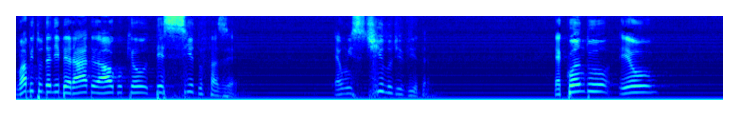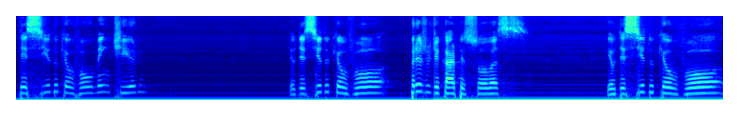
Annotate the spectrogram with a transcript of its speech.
Um hábito deliberado é algo que eu decido fazer. É um estilo de vida. É quando eu decido que eu vou mentir, eu decido que eu vou prejudicar pessoas, eu decido que eu vou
